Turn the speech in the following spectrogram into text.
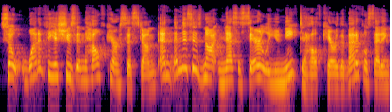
So one of the issues in the healthcare system, and, and this is not necessarily unique to healthcare the medical setting,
